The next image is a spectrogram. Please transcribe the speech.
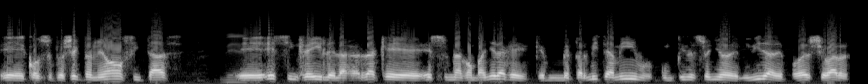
eh, con su proyecto Neófitas. Eh, es increíble, la verdad que es una compañera que, que me permite a mí cumplir el sueño de mi vida de poder llevar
